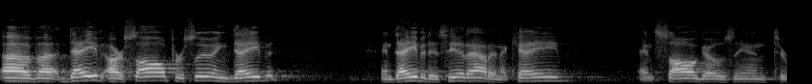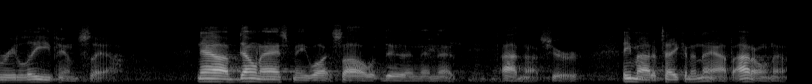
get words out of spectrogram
of uh, or Saul pursuing David. And David is hid out in a cave, and Saul goes in to relieve himself. Now, don't ask me what Saul was doing, and that I'm not sure. He might have taken a nap. I don't know.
